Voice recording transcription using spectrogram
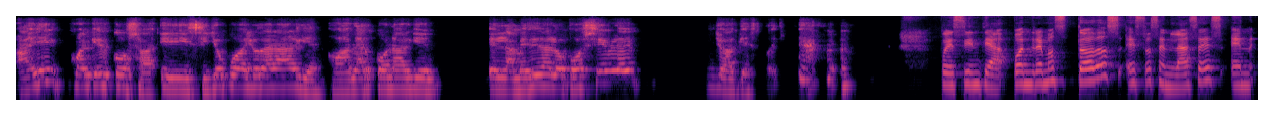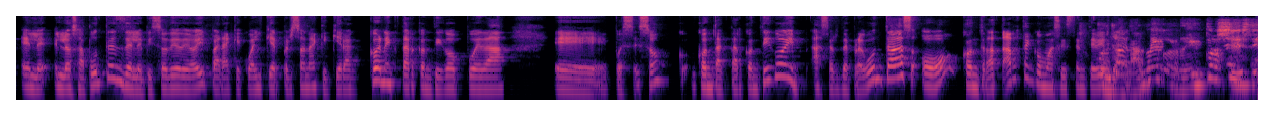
hay cualquier cosa y si yo puedo ayudar a alguien o hablar con alguien en la medida de lo posible, yo aquí estoy. Pues Cintia, pondremos todos estos enlaces en, en, los apuntes del episodio de hoy para que cualquier persona que quiera conectar contigo pueda eh, pues eso, contactar contigo y hacerte preguntas o contratarte como asistente virtual. Contratarme, correcto, sí, sí,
